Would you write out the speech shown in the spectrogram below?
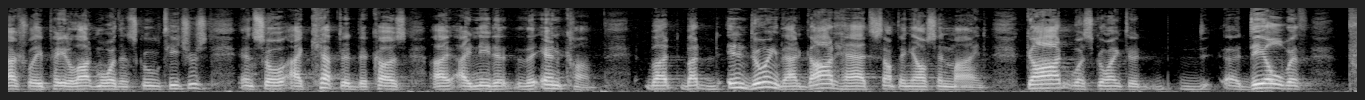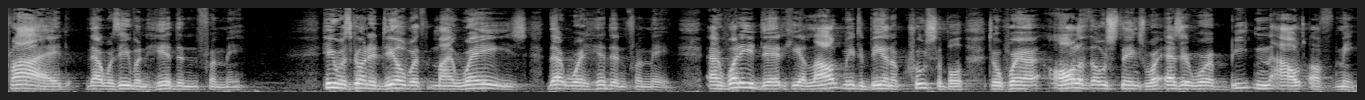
actually paid a lot more than school teachers, and so I kept it because I, I needed the income. But, but in doing that, God had something else in mind. God was going to d- uh, deal with pride that was even hidden from me. He was going to deal with my ways that were hidden from me. And what he did, he allowed me to be in a crucible to where all of those things were, as it were, beaten out of me.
